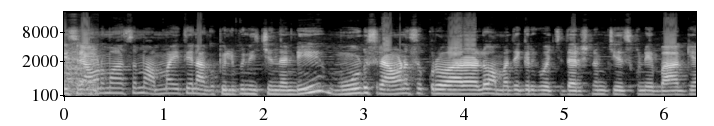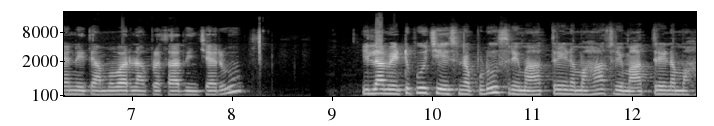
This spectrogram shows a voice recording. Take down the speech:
ఈ శ్రావణ మాసం అమ్మ అయితే నాకు పిలుపునిచ్చిందండి. మూడు శ్రావణ శుక్రవారాలు అమ్మ దగ్గరికి వచ్చి దర్శనం చేసుకునే భాగ్యాన్ని అయితే అమ్మవారు నాకు ప్రసాదించారు. ఇలా మెట్టుపూజ చేసినప్పుడు శ్రీ మాత్రే నమ శ్రీ మాత్రే నమః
